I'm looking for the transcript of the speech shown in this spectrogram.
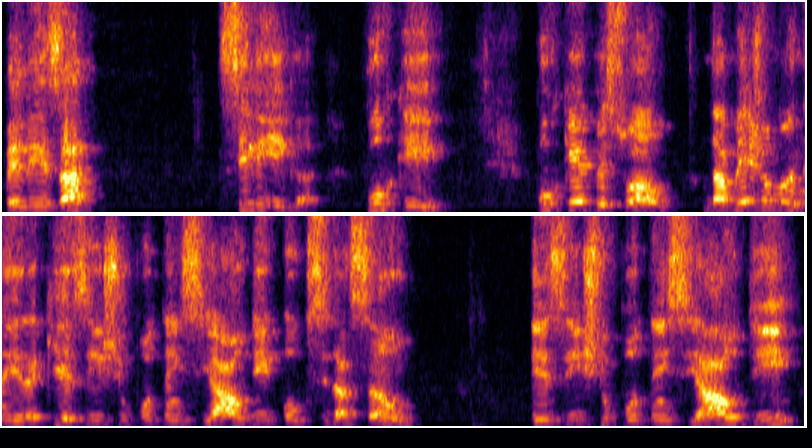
Beleza? Se liga. Por quê? Porque, pessoal, da mesma maneira que existe o potencial de oxidação, existe o potencial de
